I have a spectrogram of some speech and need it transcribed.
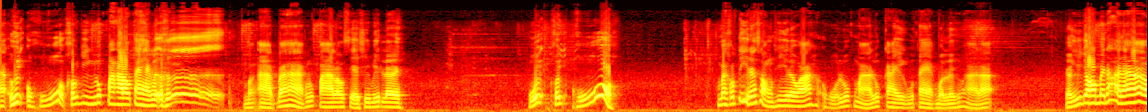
นะเอ้ยโอ้โหเขายิงลูกปลาเราแตกเลยเออบังอาจมากลูกปลาเราเสียชีวิตเลยอุ้ยเขาโอ้โหทำไมเขาตีได้สองทีเลยวะโอ้โหลูกหมาลูกไก่กูแตกหมดเลยที่หายละอย่างนี้ยอมไม่ได้แล้ว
